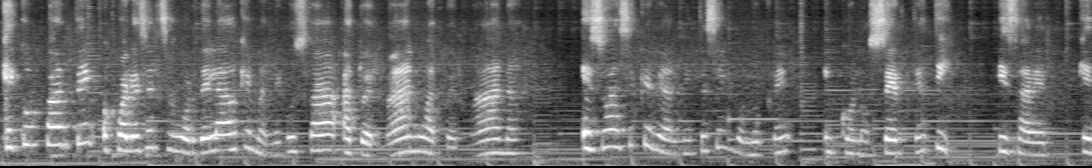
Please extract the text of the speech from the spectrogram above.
¿Qué comparten o cuál es el sabor de helado que más le gusta a tu hermano, a tu hermana? Eso hace que realmente se involucren en conocerte a ti y saber que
